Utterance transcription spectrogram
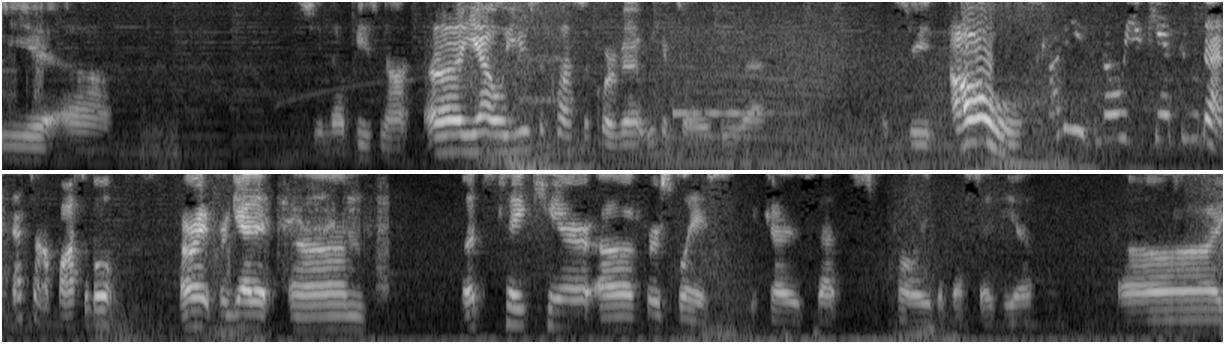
Yeah. Um, see. Nope, he's not. Uh, yeah, we'll use a classic Corvette. We can totally do that. Let's see. Oh, how do you know you can't do that? That's not possible. All right, forget it. Um, let's take care of first place because that's probably the best idea. Uh,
